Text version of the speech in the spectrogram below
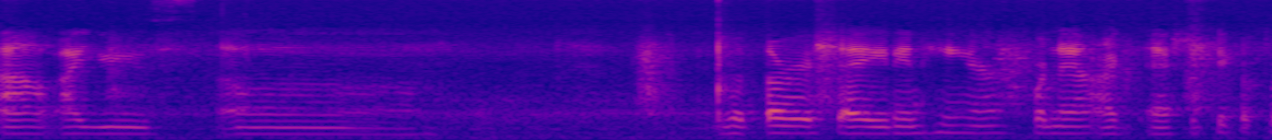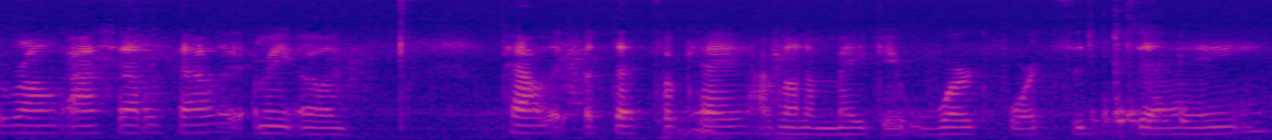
Um, I use um, the third shade in here for now. I actually picked up the wrong eyeshadow palette. I mean, um, palette, but that's okay. I'm going to make it work for today.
